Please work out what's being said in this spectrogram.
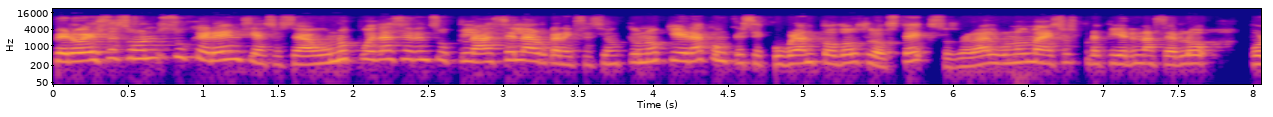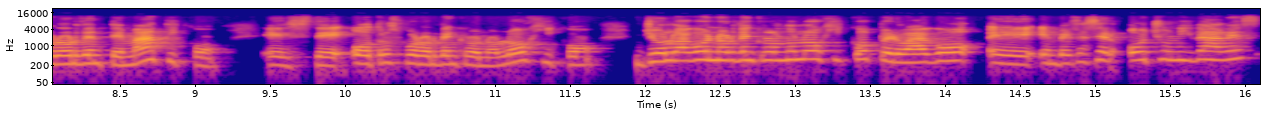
Pero esas son sugerencias, o sea, uno puede hacer en su clase la organización que uno quiera con que se cubran todos los textos, ¿verdad? Algunos maestros prefieren hacerlo por orden temático, este, otros por orden cronológico. Yo lo hago en orden cronológico, pero hago, eh, en vez de hacer ocho unidades,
